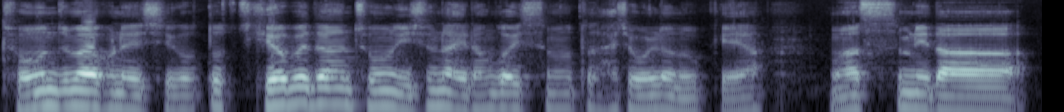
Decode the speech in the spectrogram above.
좋은 주말 보내시고 또 기업에 대한 좋은 이슈나 이런 거 있으면 또 다시 올려놓을게요. 고맙습니다.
